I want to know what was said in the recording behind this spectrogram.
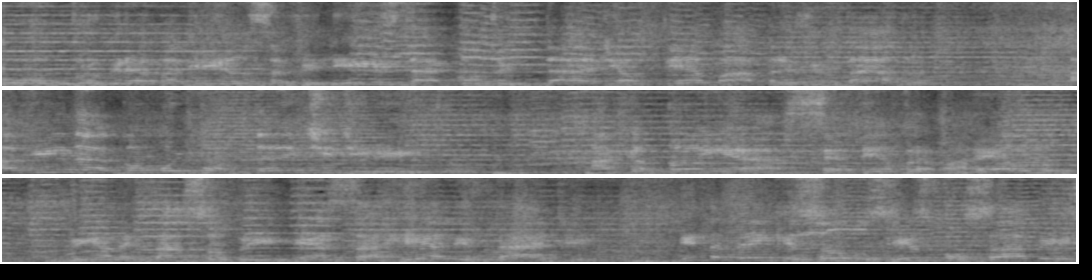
O programa Criança Feliz dá continuidade ao tema apresentado, a vida como importante direito. A campanha Setembro Amarelo vem alertar sobre essa realidade e também que somos responsáveis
